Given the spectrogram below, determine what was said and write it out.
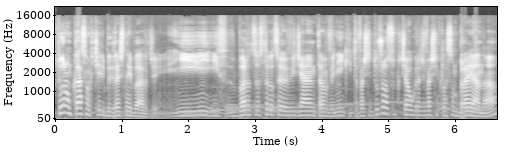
którą klasą chcieliby grać najbardziej. I, I bardzo z tego, co ja widziałem tam wyniki, to właśnie dużo osób chciało grać właśnie klasą Briana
